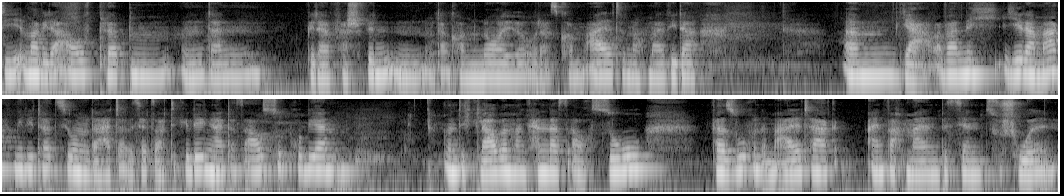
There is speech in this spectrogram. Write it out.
die immer wieder aufplöppen und dann wieder verschwinden und dann kommen neue oder es kommen alte nochmal wieder. Ähm, ja, aber nicht jeder mag Meditation oder hatte bis jetzt auch die Gelegenheit, das auszuprobieren. Und ich glaube, man kann das auch so versuchen im Alltag einfach mal ein bisschen zu schulen,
